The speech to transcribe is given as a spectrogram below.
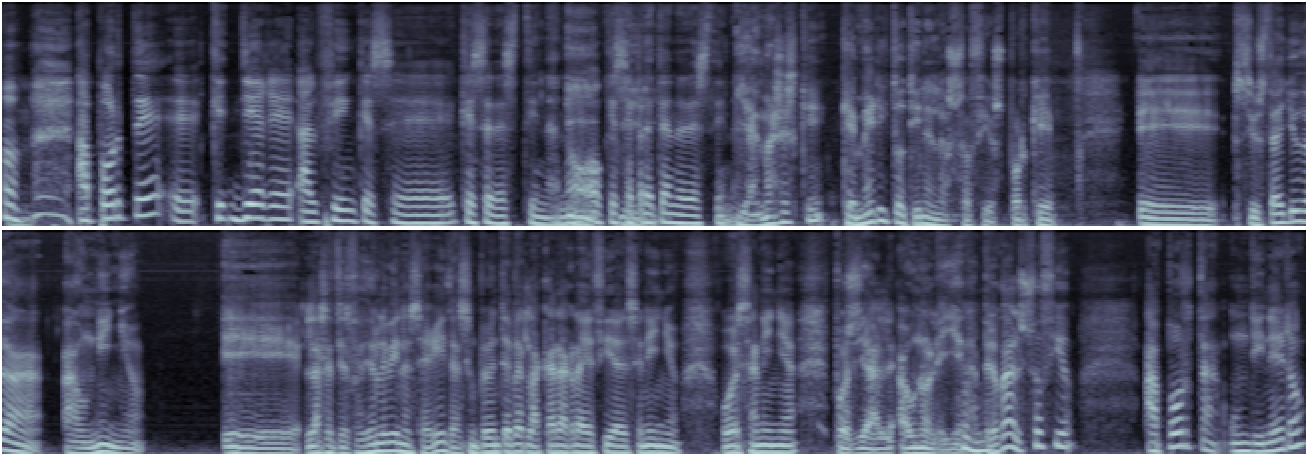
aporte, que llegue al fin que se, que se destina, ¿no? o que se pretende destinar. Y además es que, ¿qué mérito tienen los socios? Porque eh, si usted ayuda a un niño, eh, la satisfacción le viene enseguida. Simplemente ver la cara agradecida de ese niño o esa niña, pues ya a uno le llena. Pero claro, el socio aporta un dinero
